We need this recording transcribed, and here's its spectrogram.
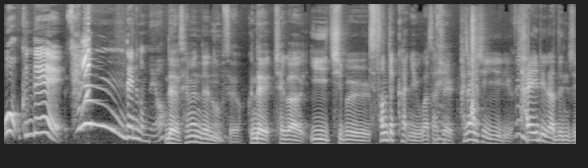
어, 근데 세면대는 없네요. 네 세면대는 없어요. 근데 제가 이 집을 선택한 이유가 사실 화장실이 타일이라든지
